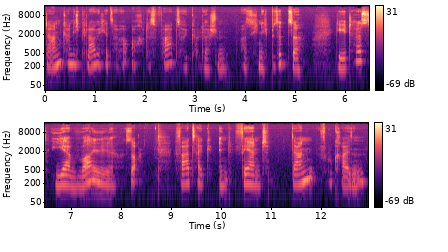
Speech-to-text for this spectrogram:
Dann kann ich, glaube ich, jetzt aber auch das Fahrzeug löschen, was ich nicht besitze. Geht das? Jawoll. So. Fahrzeug entfernt. Dann Flugreisen.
